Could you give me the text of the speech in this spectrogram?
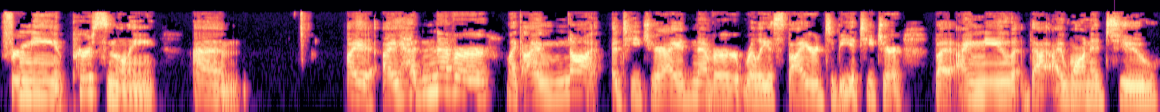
For me personally, um, I, I had never, like, I'm not a teacher. I had never really aspired to be a teacher, but I knew that I wanted to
